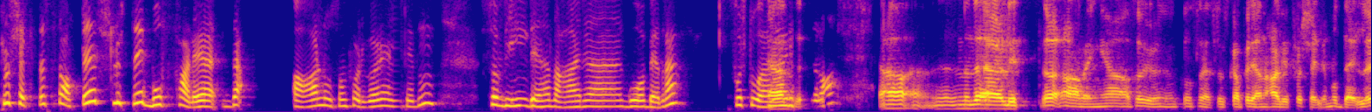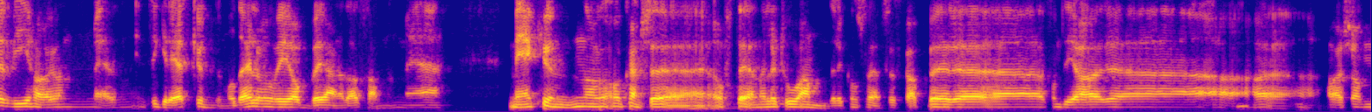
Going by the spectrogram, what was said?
Prosjektet starter, slutter, boff, ferdig. Det er noe som foregår hele tiden, så vil det der uh, gå bedre. Forsto jeg deg riktig da? Ja, men det er jo litt avhengig av altså Konsulentselskaper igjen har litt forskjellige modeller. Vi har jo en mer integrert kundemodell hvor vi jobber gjerne da sammen med, med kunden og, og, kanskje ofte en eller to andre konsulentselskaper uh, som de har, uh, har, har som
